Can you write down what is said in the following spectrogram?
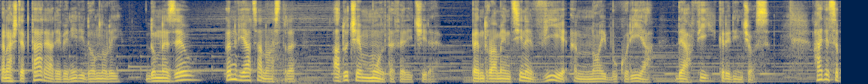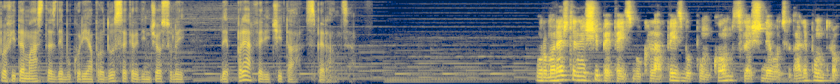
În așteptarea revenirii Domnului, Dumnezeu în viața noastră aduce multă fericire pentru a menține vie în noi bucuria de a fi credincios. Haideți să profităm astăzi de bucuria produsă credinciosului de prea fericita speranță. Urmărește-ne și pe Facebook la facebook.com devoționale.ro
